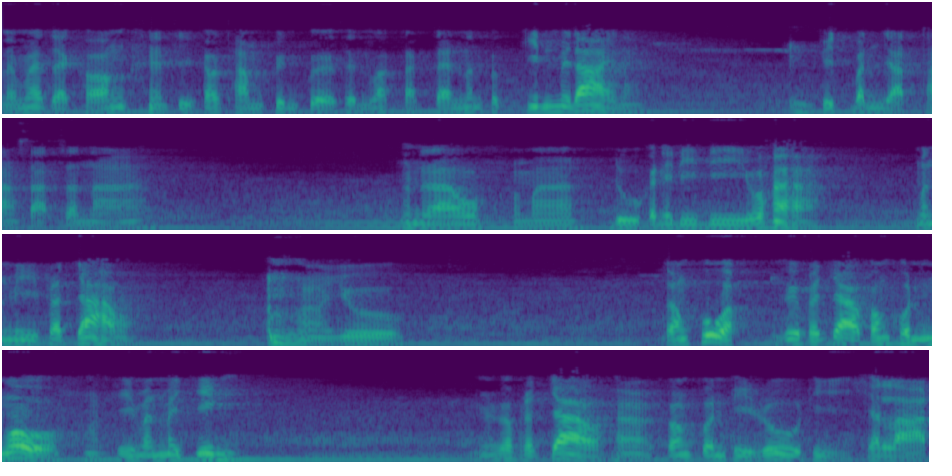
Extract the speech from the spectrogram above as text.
แล้วแม้แต่ของที่เขาทำขึ้นเพื่อเส้นวักตักแตนนั่นก็กินไม่ได้นะ ผิดบัญญัติทางศาสนานั้นเรามาดูกันให้ดีๆว่ามันมีพระเจ้า อยู่สองพวกคือพระเจ้าของคนโง่ที่มันไม่จริง แล้วก็พระเจ้าของคนที่รู้ที่ฉลาด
